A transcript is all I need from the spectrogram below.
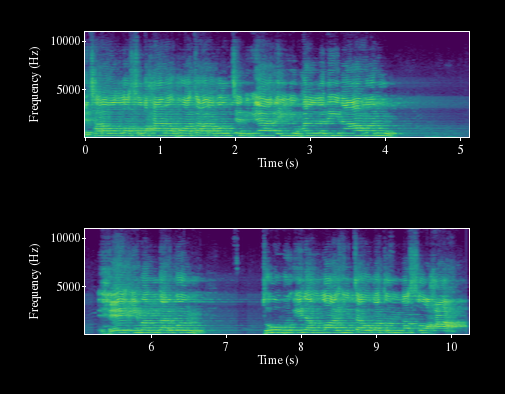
এছাড়াও আল্লাহ সুবহানাহু ওয়া তাআলা বলছেন, ইয়া আইয়ুহাল্লাযীনা আমানু, হে ঈমানদারগণ, তুবু ইলাল্লাহি তাওবাতুন নাসুহা,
